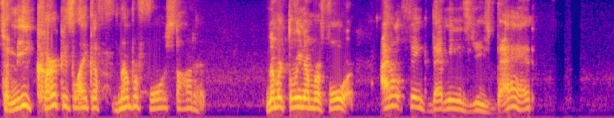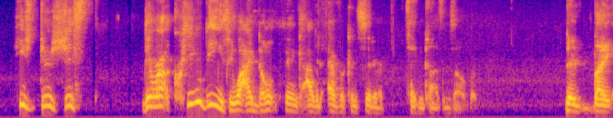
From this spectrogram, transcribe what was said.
To me, Kirk is like a f- number four starter, number three, number four. I don't think that means he's bad. He's there's just there are QBs who I don't think I would ever consider taking Cousins over. They're like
